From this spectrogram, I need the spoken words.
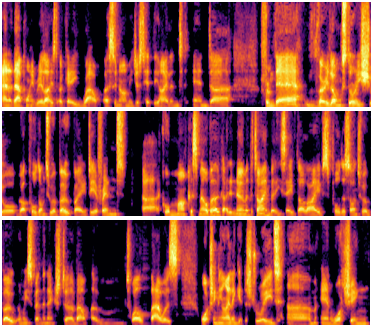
and at that point, realized, okay, wow, a tsunami just hit the island, and uh, from there, very long story short, got pulled onto a boat by a dear friend uh, called Marcus Melberg. I didn't know him at the time, but he saved our lives, pulled us onto a boat, and we spent the next uh, about um, 12 hours watching the island get destroyed um, and watching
